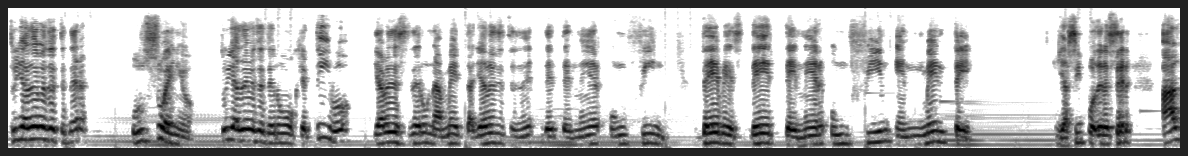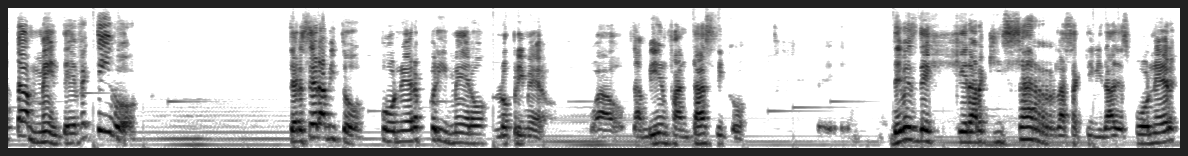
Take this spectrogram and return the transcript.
Tú ya debes de tener un sueño, tú ya debes de tener un objetivo, ya debes de tener una meta, ya debes de tener, un fin. Debes de tener un fin en mente y así poder ser altamente efectivo. Tercer hábito, poner primero lo primero. Wow, también fantástico. Eh, debes de jerarquizar las actividades, poner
